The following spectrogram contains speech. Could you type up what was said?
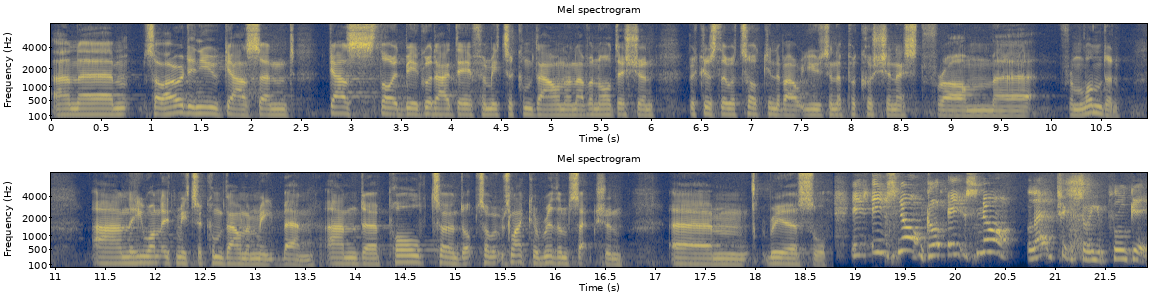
and um, so I already knew Gaz and Gaz thought it'd be a good idea for me to come down and have an audition because they were talking about using a percussionist from uh, from London. And he wanted me to come down and meet Ben. And uh, Paul turned up, so it was like a rhythm section um, rehearsal. It, it's not. gl- It's not electric, so you plug it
